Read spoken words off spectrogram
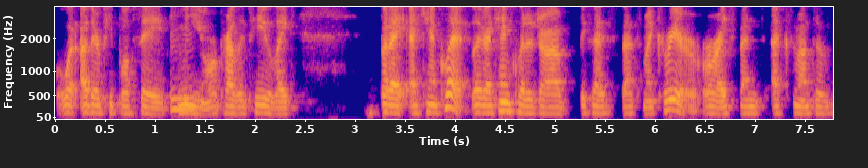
what other people say to me or probably to you, like, but I, I can't quit. Like I can't quit a job because that's my career, or I spend X amount of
